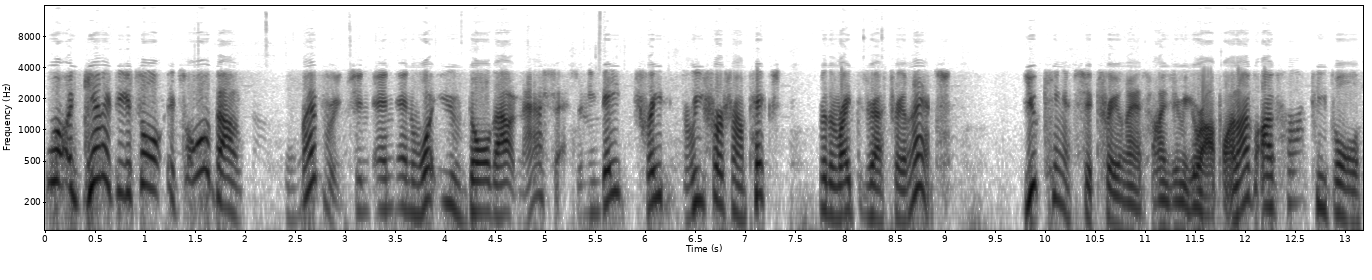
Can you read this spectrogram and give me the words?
Well, again, I think it's all it's all about leverage and, and, and what you've doled out in assets. I mean, they traded three first round picks for the right to draft Trey Lance. You can't sit Trey Lance behind Jimmy Garoppolo. And I've I've heard people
